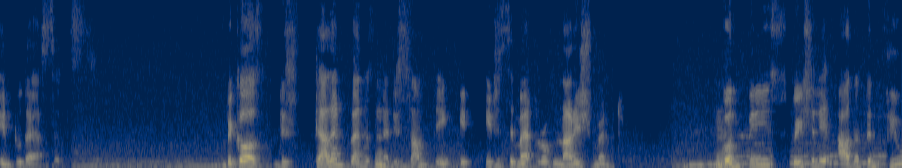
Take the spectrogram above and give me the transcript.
into the assets. Because this talent management is something it, it is a matter of nourishment. Hmm. companies especially other than few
